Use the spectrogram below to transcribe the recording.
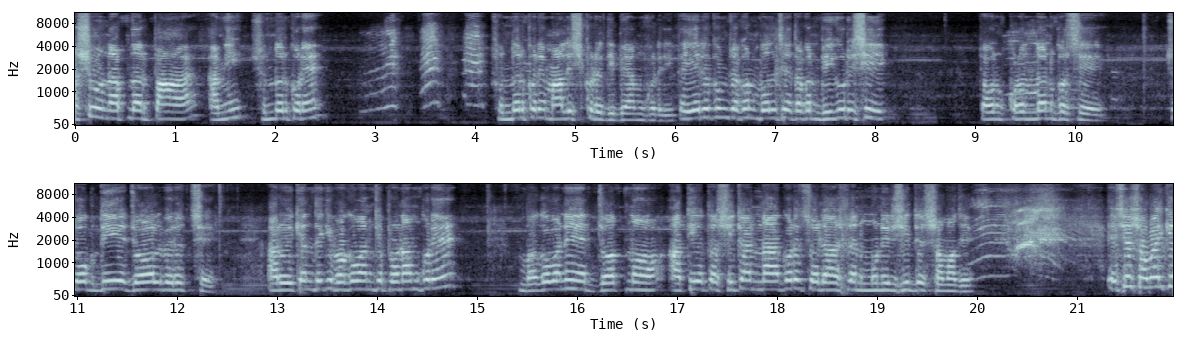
আসুন আপনার পা আমি সুন্দর করে সুন্দর করে মালিশ করে দিই, ব্যায়াম করে দিই। তাই এরকম যখন বলছে, তখন ভিগু ঋষি তখন ক্রন্দন করছে, চোখ দিয়ে জল বেরোচ্ছে। আর ওইখান থেকে ভগবানকে প্রণাম করে, ভগবানের যত্ন আত্মীয়তা স্বীকার না করে চলে আসলেন মুনি ঋষিদের সমাজে। এসে সবাইকে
